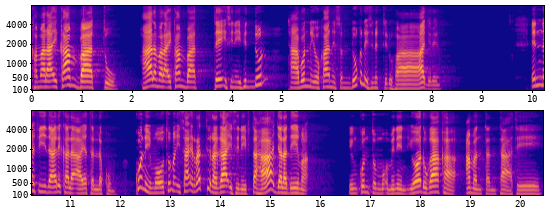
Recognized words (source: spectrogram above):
كملائكان باتو. حال ملائكان باتي إسني في الدون تابون يوكان صندوق إسنت الفاجر إن في ذلك لآية لكم. كوني موتما إساء الرت رقاء إسني افتها جل ديما. إن كنتم مؤمنين يودغاك أمن تنتاتي.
